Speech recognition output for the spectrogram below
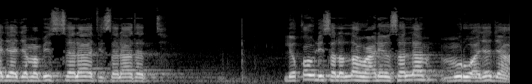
أجاجم بالصلاة صلاة لقول صلى الله عليه وسلم مروا أجاجا.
